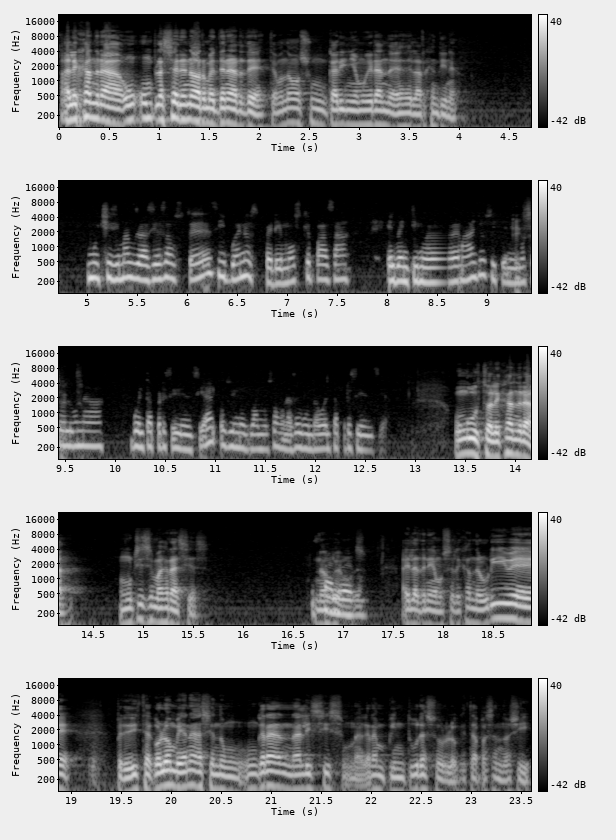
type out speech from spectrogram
Alejandra, un, placer enorme tenerte. Te mandamos un cariño muy grande desde la Argentina. Muchísimas gracias a ustedes y bueno, esperemos que pasa el 29 de mayo si tenemos solo una vuelta presidencial o si nos vamos a una segunda vuelta presidencial. Un gusto, Alejandra. Muchísimas gracias. Nos vemos. Ahí la teníamos, Alejandra Uribe, periodista colombiana, haciendo un gran análisis, una gran pintura sobre lo que está pasando allí.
